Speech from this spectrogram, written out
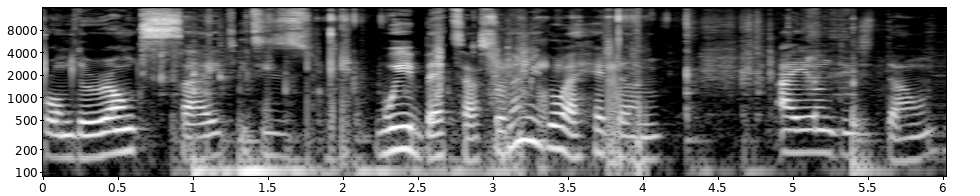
from the wrong side it is way better. So let me go ahead and iron this down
